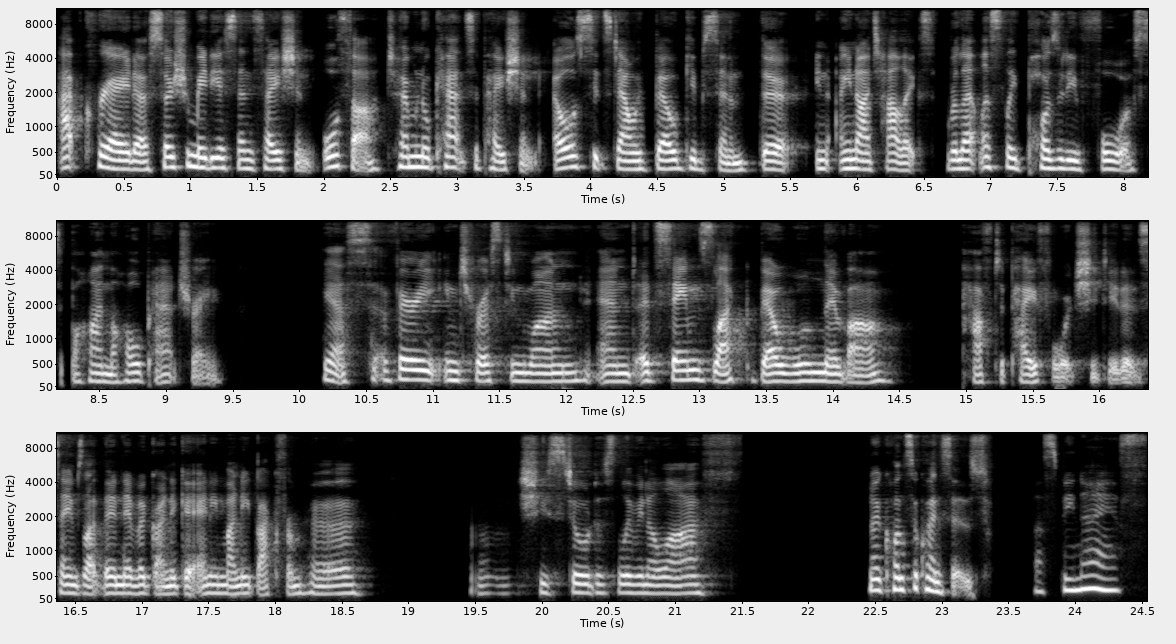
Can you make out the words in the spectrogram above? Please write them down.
App creator, social media sensation, author, terminal cancer patient. Elle sits down with Belle Gibson, the in, in italics, relentlessly positive force behind the whole pantry. Yes, a very interesting one. And it seems like Belle will never have to pay for what she did. It seems like they're never going to get any money back from her. Um, she's still just living a life, no consequences. Must be nice.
